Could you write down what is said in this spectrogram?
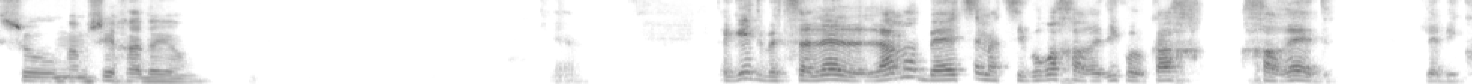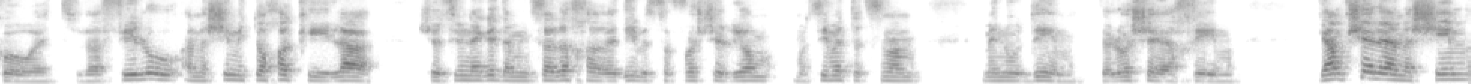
שהוא ממשיך עד היום. כן. תגיד, בצלאל, למה בעצם הציבור החרדי כל כך חרד לביקורת, ואפילו אנשים מתוך הקהילה שיוצאים נגד הממסד החרדי בסופו של יום מוצאים את עצמם מנודים ולא שייכים, גם כשאלה אנשים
